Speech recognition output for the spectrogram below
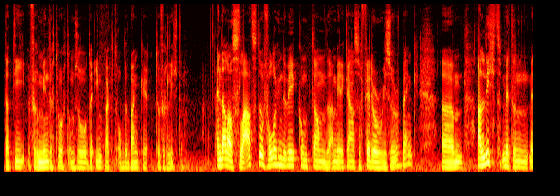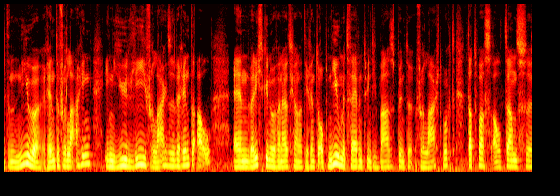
dat die verminderd wordt om zo de impact op de banken te verlichten. En dan als laatste, volgende week komt dan de Amerikaanse Federal Reserve Bank. Um, allicht met een, met een nieuwe renteverlaging. In juli verlaagden ze de rente al. En wellicht kunnen we vanuit gaan dat die rente opnieuw met 25 basispunten verlaagd wordt. Dat was althans uh,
